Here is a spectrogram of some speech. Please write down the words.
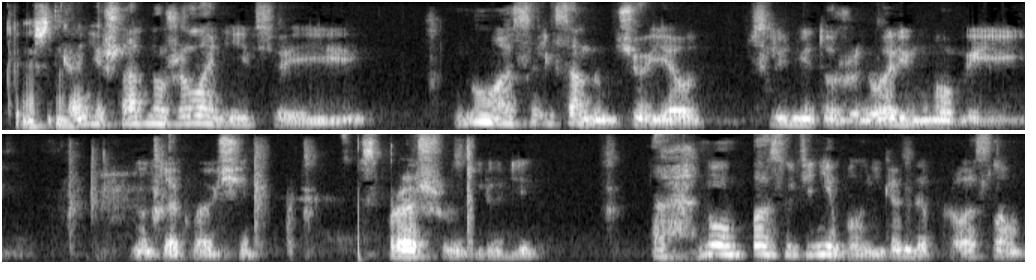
конечно. Конечно, одно желание и все. И... Ну, а с Александром, что, я вот с людьми тоже говорю много, и ну так вообще спрашивают люди. Ну, он, по сути, не был никогда православным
